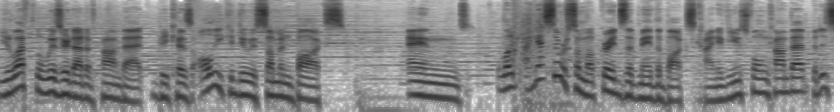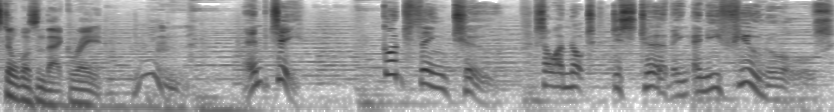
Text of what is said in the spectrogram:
you left the wizard out of combat because all he could do is summon box and like i guess there were some upgrades that made the box kind of useful in combat but it still wasn't that great Empty. Good thing, too. So I'm not disturbing any funerals.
